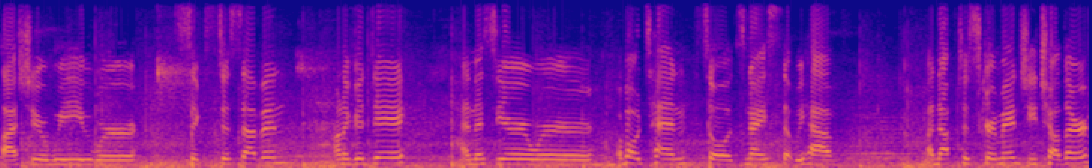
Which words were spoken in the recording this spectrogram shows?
Last year we were six to seven on a good day, and this year we're about 10, so it's nice that we have enough to scrimmage each other.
